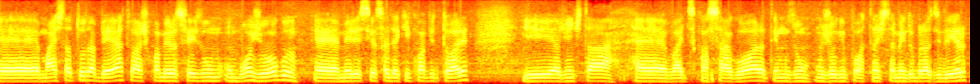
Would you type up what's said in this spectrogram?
é, mas está tudo aberto, acho que o Palmeiras fez um, um bom jogo, é, merecia sair daqui com a vitória. E a gente tá, é, vai descansar agora, temos um, um, jogo importante também do brasileiro,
